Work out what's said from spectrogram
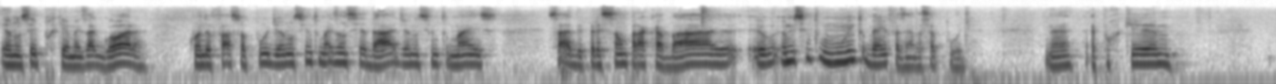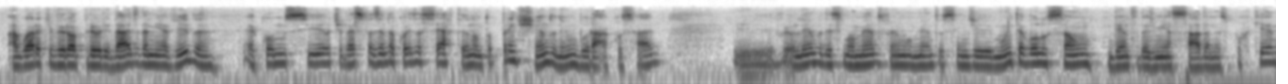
eu não sei porquê, mas agora, quando eu faço a puja, eu não sinto mais ansiedade, eu não sinto mais, sabe, pressão para acabar. Eu, eu me sinto muito bem fazendo essa puja, né? É porque agora que virou a prioridade da minha vida, é como se eu estivesse fazendo a coisa certa, eu não estou preenchendo nenhum buraco, sabe? E eu lembro desse momento, foi um momento assim de muita evolução dentro das minhas sadhanas, porque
